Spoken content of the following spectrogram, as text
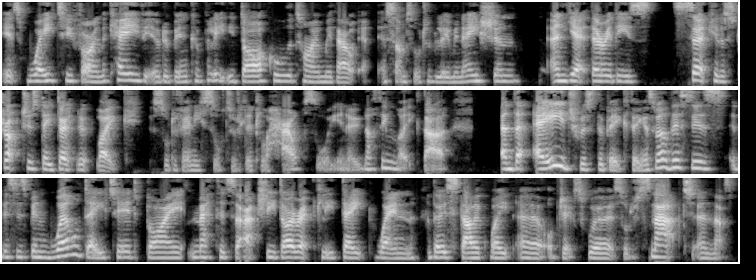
It's way too far in the cave. It would have been completely dark all the time without some sort of illumination. And yet there are these circular structures. They don't look like sort of any sort of little house or, you know, nothing like that and the age was the big thing as well. This is this has been well dated by methods that actually directly date when those stalagmite uh, objects were sort of snapped, and that's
